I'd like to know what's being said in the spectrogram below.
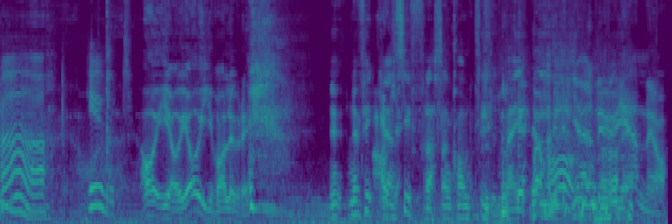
Ah, gud. Oj, oj, oj, vad lurigt. Nu, nu fick jag en Okej. siffra som kom till mig. Nu igen, ja.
